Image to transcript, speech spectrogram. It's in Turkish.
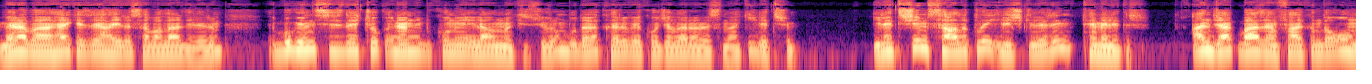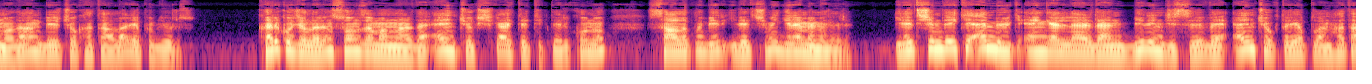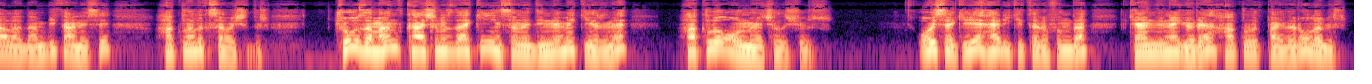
Merhaba, herkese hayırlı sabahlar dilerim. Bugün sizle çok önemli bir konuyu ele almak istiyorum. Bu da karı ve kocalar arasındaki iletişim. İletişim sağlıklı ilişkilerin temelidir. Ancak bazen farkında olmadan birçok hatalar yapabiliyoruz. Karı kocaların son zamanlarda en çok şikayet ettikleri konu sağlıklı bir iletişime girememeleri. İletişimdeki en büyük engellerden birincisi ve en çok da yapılan hatalardan bir tanesi haklılık savaşıdır. Çoğu zaman karşımızdaki insanı dinlemek yerine haklı olmaya çalışıyoruz. Oysa ki her iki tarafında kendine göre haklılık payları olabilir.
